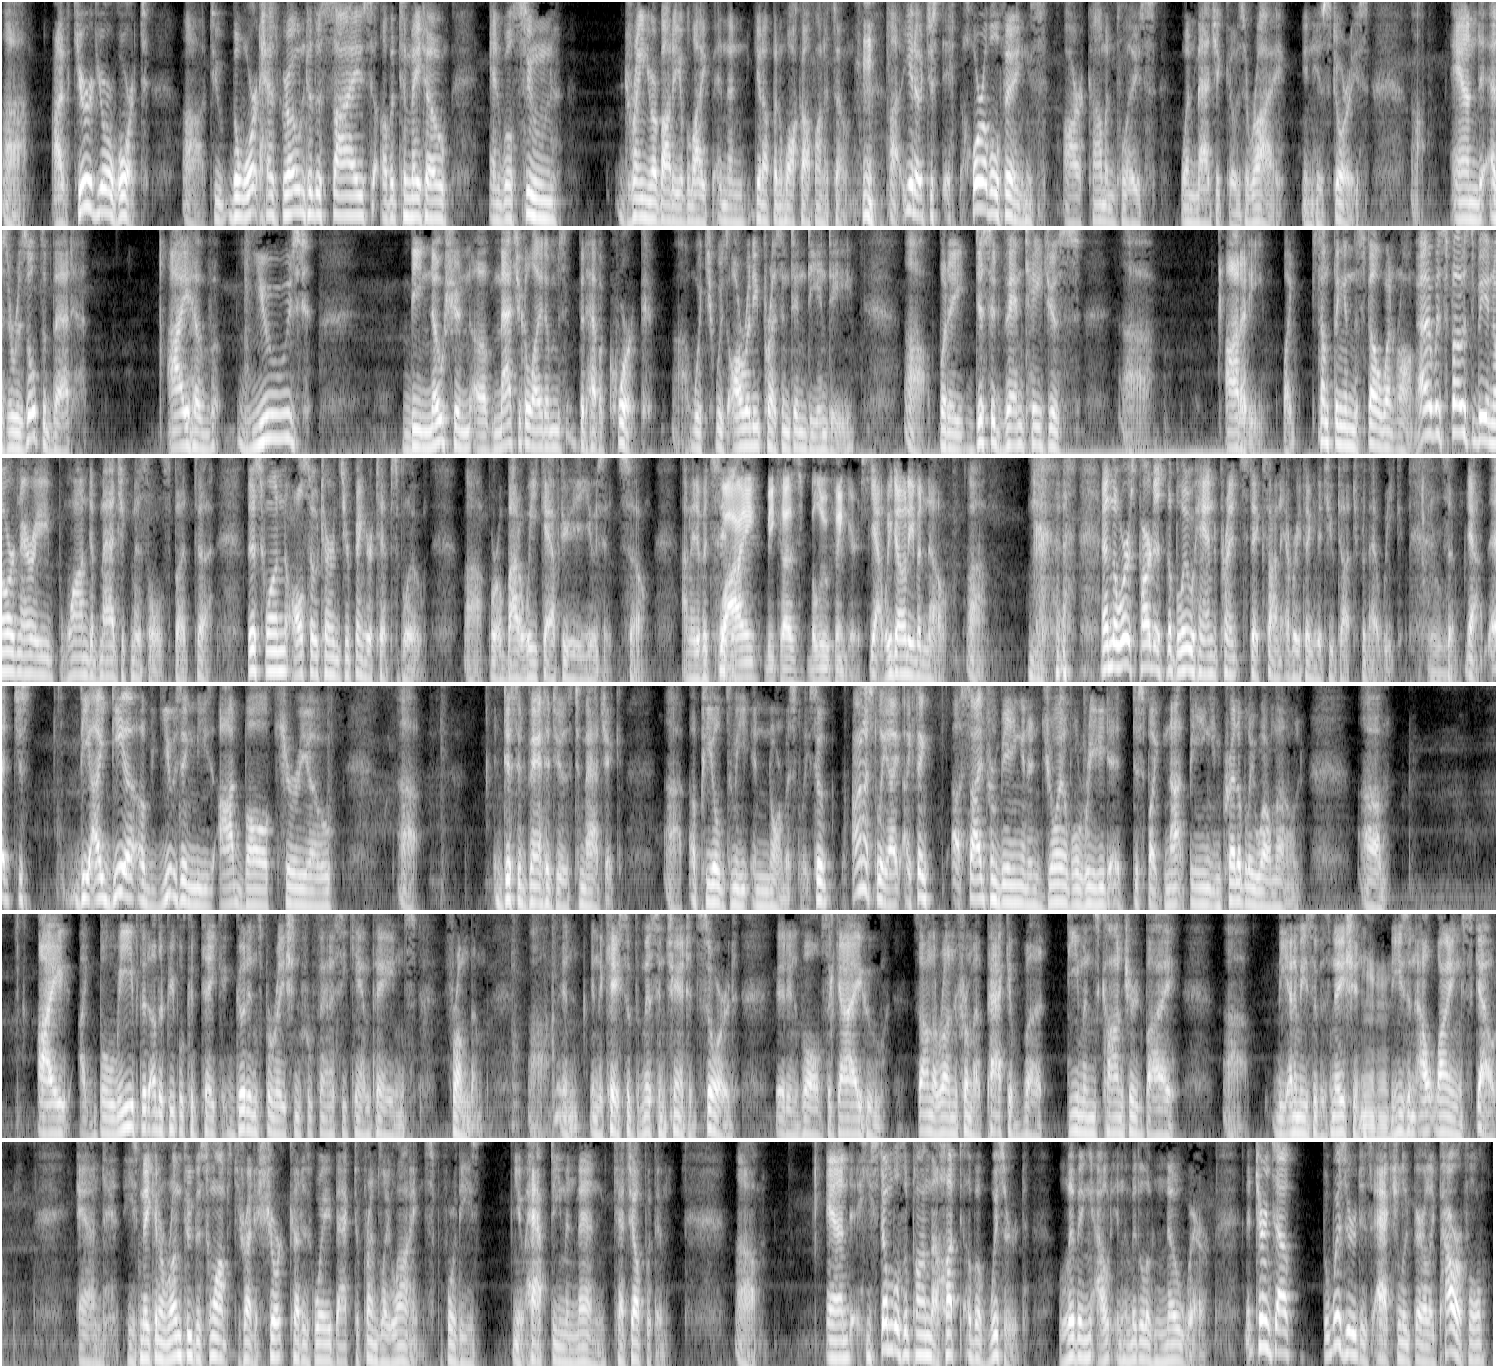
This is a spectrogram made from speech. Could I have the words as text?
uh, I've cured your wart uh, to the wart has grown to the size of a tomato and will soon drain your body of life and then get up and walk off on its own. uh, you know, just horrible things are commonplace when magic goes awry in his stories. Uh, and as a result of that, I have used the notion of magical items that have a quirk, uh, which was already present in D&D, uh, but a disadvantageous uh, oddity, like something in the spell went wrong. It was supposed to be an ordinary wand of magic missiles, but uh, this one also turns your fingertips blue uh, for about a week after you use it. So, I mean, if it's why? Because blue fingers. Yeah, we don't even know. Uh, and the worst part is the blue handprint sticks on everything that you touch for that week. Ooh. So yeah, it just the idea of using these oddball curio uh, disadvantages to magic uh, appealed to me enormously. So honestly, I, I, think aside from being an enjoyable read, despite not being incredibly well known, um, I I believe that other people could take good inspiration for fantasy campaigns from them. Uh, in in the case of the Misenchanted Sword, it involves a guy who is on the run from a pack of uh, demons conjured by uh, the enemies of his nation. Mm-hmm. He's an outlying scout, and he's making a run through the swamps to try to shortcut his way back to friendly lines before these you know half demon men catch up with him. Uh, and he stumbles upon the hut of a wizard living out in the middle of nowhere. And it turns out the wizard is actually fairly powerful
